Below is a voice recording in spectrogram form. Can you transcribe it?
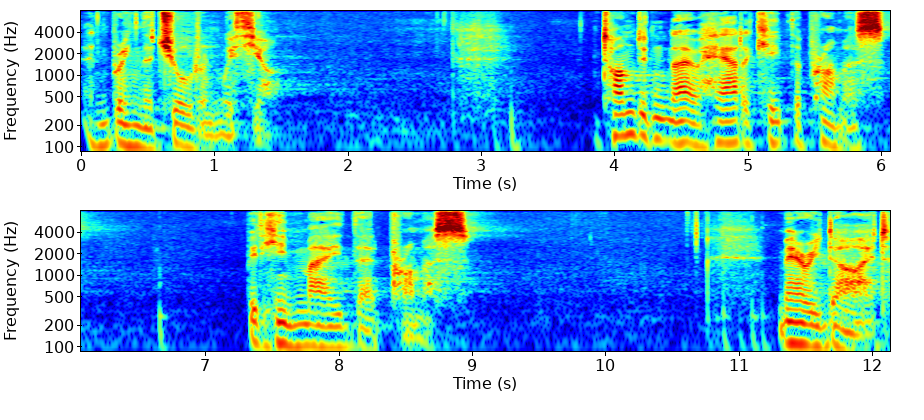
and bring the children with you. Tom didn't know how to keep the promise, but he made that promise. Mary died.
